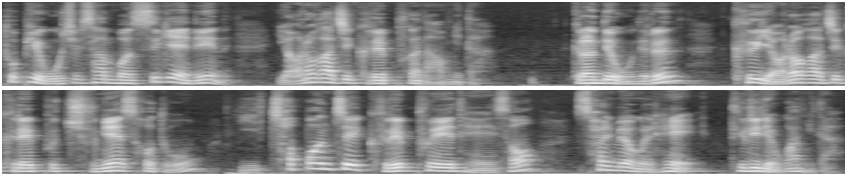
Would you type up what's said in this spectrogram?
토픽 53번 쓰기에는 여러 가지 그래프가 나옵니다. 그런데 오늘은 그 여러 가지 그래프 중에서도 이 첫 번째 그래프에 대해서 설명을 해 드리려고 합니다.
